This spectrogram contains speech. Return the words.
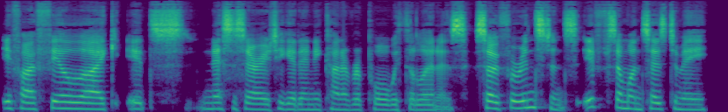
if I feel like it's necessary to get any kind of rapport with the learners. So, for instance, if someone says to me,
